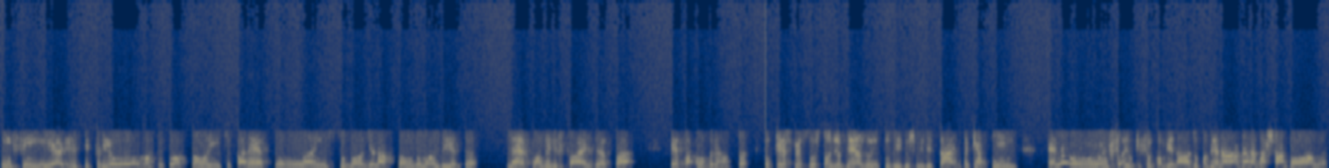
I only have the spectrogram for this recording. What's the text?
Enfim, e aí se criou uma situação aí que parece uma insubordinação do Mandetta, né, quando ele faz essa, essa cobrança. O que as pessoas estão dizendo, inclusive os militares, é que assim, é, não, não foi o que foi combinado. O combinado era baixar a bola.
